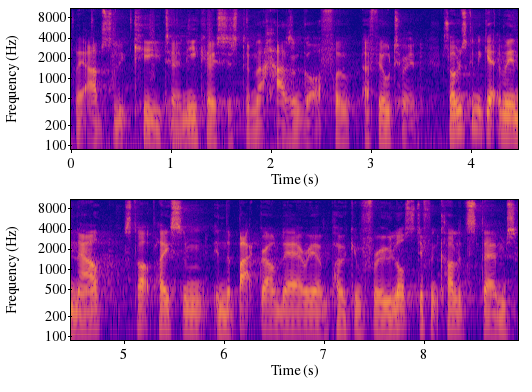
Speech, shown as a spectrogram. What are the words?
are the absolute key to an ecosystem that hasn't got a, a filter in. So I'm just gonna get them in now, start placing them in the background area and poking through, lots of different colored stems.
